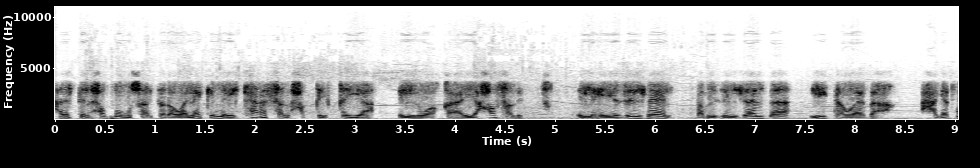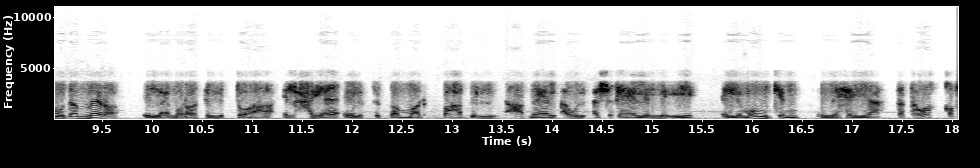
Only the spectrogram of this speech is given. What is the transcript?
حالة الحب مسيطرة ولكن الكارثة الحقيقية الواقعية حصلت اللي هي زلزال. طب الزلزال ده ليه توابع؟ حاجات مدمرة. العمارات اللي بتقع الحياة اللي بتتدمر بعض الأعمال أو الأشغال اللي إيه اللي ممكن إن هي تتوقف.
